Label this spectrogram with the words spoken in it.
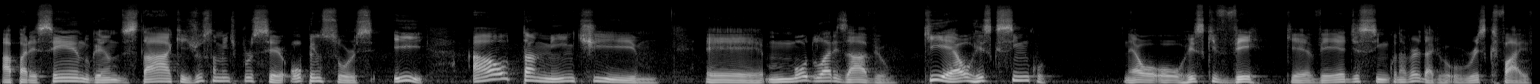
aparecendo, ganhando destaque, justamente por ser open source e altamente é, modularizável, que é o RISC-V, né, o, o RISC-V, que é V é de 5 na verdade, o RISC-V.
